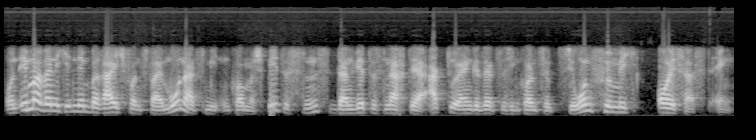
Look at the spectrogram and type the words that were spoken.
Und immer wenn ich in den Bereich von zwei Monatsmieten komme, spätestens, dann wird es nach der aktuellen gesetzlichen Konzeption für mich äußerst eng.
